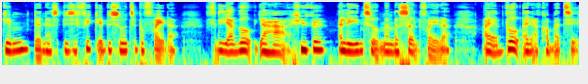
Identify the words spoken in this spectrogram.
gemme den her specifikke episode til på fredag, fordi jeg ved, jeg har hygge alene tid med mig selv fredag, og jeg ved, at jeg kommer til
